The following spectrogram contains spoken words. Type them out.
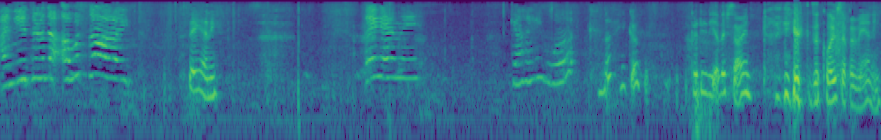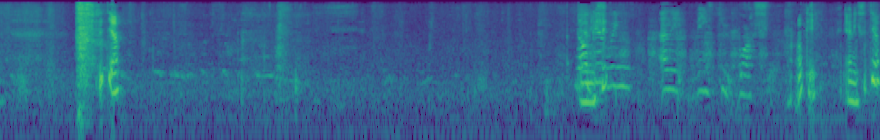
I need to do the other side. Stay, Annie. Hey, Annie. Can I work? No, you go. Go do the other side. Here's a close up of Annie. Sit down. Now Annie, sit. giving Annie these two brushes. Okay. Annie, sit down.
